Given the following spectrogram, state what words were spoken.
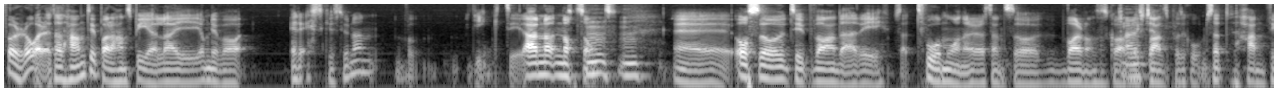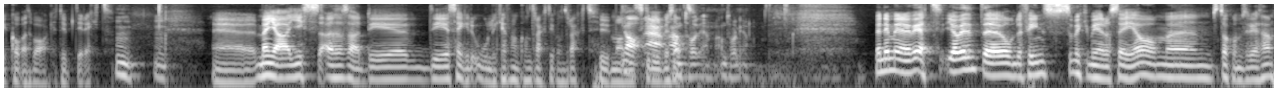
förra året. Att han typ bara han spela i, om det var, är det Eskilstuna gick till? Ja, nå- något sånt. Mm, Eh, och så typ var han där i här, två månader och sen så var det någon som Ja, skadades just på hans position. Så att han fick komma tillbaka typ direkt. mm, mm. Eh, men jag gissar, alltså, så här, det, det är säkert olika från kontrakt till kontrakt hur man Ja, skriver ja, sånt. antagligen, antagligen. Men det menar jag vet. Jag vet inte om det finns så mycket mer att säga om eh, Stockholmsresan.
